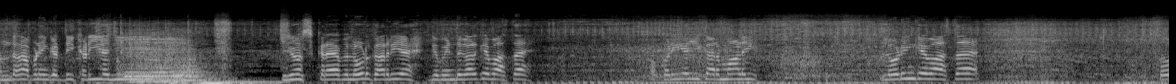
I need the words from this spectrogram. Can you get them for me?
ਅੰਦਰ ਆਪਣੀ ਗੱਡੀ ਖੜੀ ਹੈ ਜੀ। ਜੋ ਸਕ੍ਰੈਪ ਲੋਡ ਕਰ ਰਹੀ ਹੈ ਗੋਬਿੰਦਗੜ੍ਹ ਕੇ ਵਾਸਤੇ। ਉਹ ਖੜੀ ਹੈ ਜੀ ਕਰਮਾਂ ਵਾਲੀ। लोडिंग के वास्ते तो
